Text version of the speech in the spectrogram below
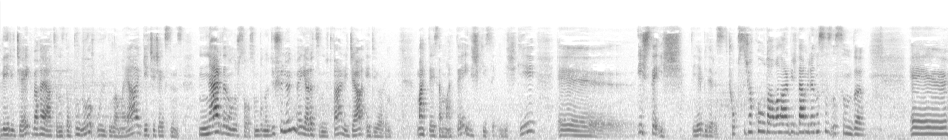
verecek ve hayatınızda bunu uygulamaya geçeceksiniz. Nereden olursa olsun bunu düşünün ve yaratın lütfen rica ediyorum. Madde ise madde, ilişki ise ilişki, ee, işse iş diyebiliriz. Çok sıcak oldu havalar birdenbire nasıl ısındı. Ee,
